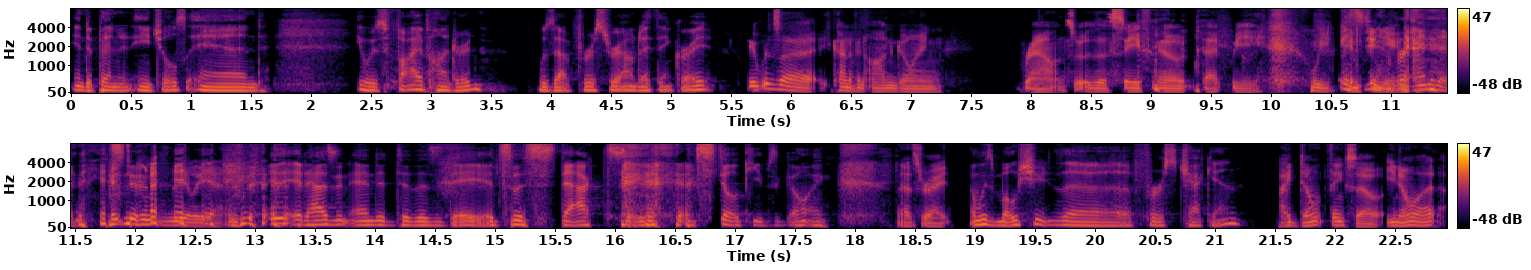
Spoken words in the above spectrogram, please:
independent angels. And it was 500 was that first round, I think, right? It was a kind of an ongoing round. So it was a safe note that we we It's continued. never ended. it didn't really end. it, it hasn't ended to this day. It's a stacked safe. it still keeps going. That's right. And was Moshe the first check in? I don't think so. You know what?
